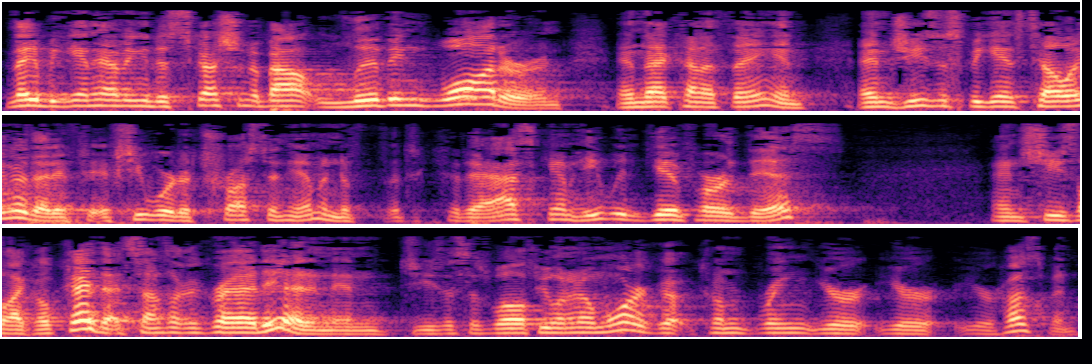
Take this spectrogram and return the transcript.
And they began having a discussion about living water and, and that kind of thing. And, and Jesus begins telling her that if, if she were to trust in him and to, to ask him, he would give her this. And she's like, okay, that sounds like a great idea. And, and Jesus says, well, if you want to know more, go, come bring your, your, your husband.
